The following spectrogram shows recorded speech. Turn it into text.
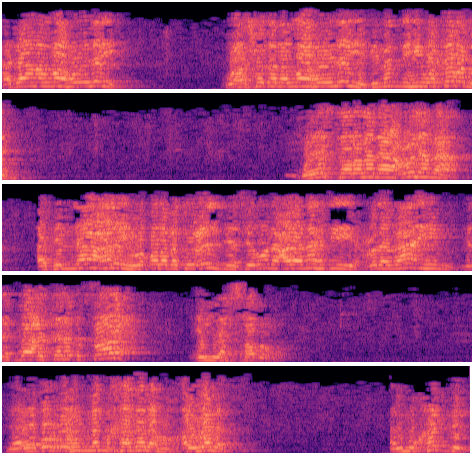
هدانا الله إليه وأرشدنا الله إليه بمنه وكرمه ويسر لنا علماء أدلاء عليه وطلبة علم يسيرون على نهج علمائهم من أتباع السلف الصالح إلا الصبر. لا يضرهم من خذلهم أولا. المخذل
